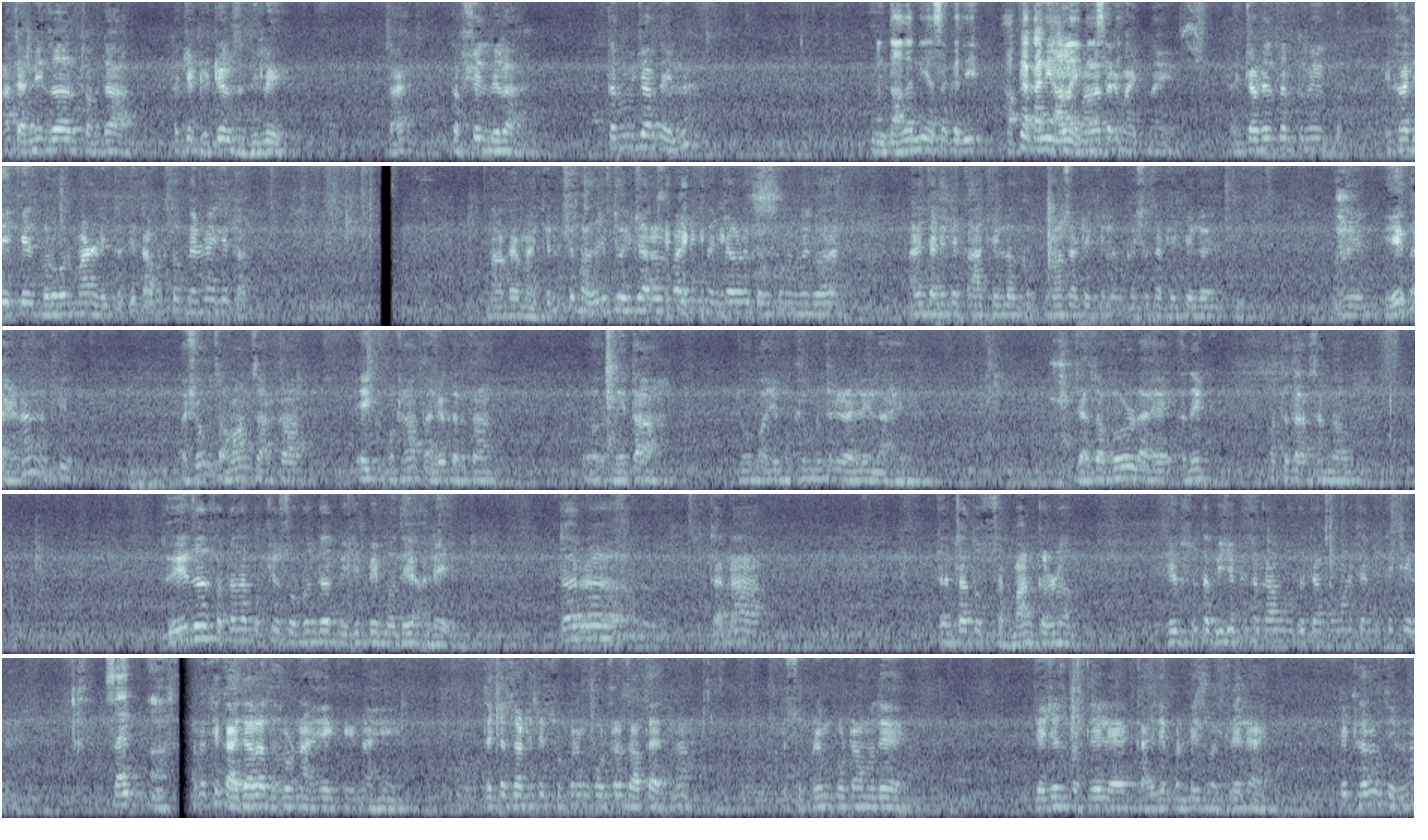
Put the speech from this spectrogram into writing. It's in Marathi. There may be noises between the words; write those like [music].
हा त्यांनी जर समजा त्याचे डिटेल्स दिले काय? तपशील दिला तर मी विचारता येईल ना? दादांनी असं कधी आपल्या कानी आलंय मला तरी? माहीत नाही. त्यांच्याकडे जर तुम्ही एखादी केस बरोबर मांडली तर ते ताबडतोब निर्णय घेतात. मला काय माहिती नाही ते भाजपला विचारायला पाहिजे त्यांच्याकडे कोण कोण उमेदवार आहेत आणि त्यांनी ते का केलं कुणासाठी केलं कशासाठी केलं आणि एक आहे ना की अशोक चव्हाणसारखा एक मोठा कार्यकर्ता नेता जो माजी मुख्यमंत्री राहिलेला आहे. ज्याचा होल्ड आहे अनेक मतदारसंघावर. ते जर स्वतःचा पक्ष सोडून जर बी जे पीमध्ये आले तर त्यांना त्यांचा तो सन्मान करणं हे सुद्धा बी जे पीचं काम होतं त्याप्रमाणे त्यांनी ते केलं. साहेब आता ते कायद्याला धरून आहे की नाही त्याच्यासाठी ते सुप्रीम कोर्टात जात आहेत ना? ते सुप्रीम कोर्टामध्ये जजेस बसलेले आहेत कायदे पंडित बसलेले आहेत. ते ठरवतील ना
